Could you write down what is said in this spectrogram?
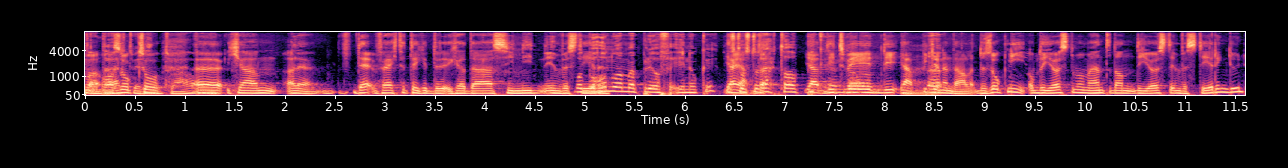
was ook zo 2012. eh, gaan allee, vechten tegen de gradatie, niet Maar investeren. het begon wel met play-off 1 ook. hè. Dus Ja, het was toch echt al Ja, die en twee, die, ja, pieken Ja. en dalen. Dus ook niet op de juiste momenten dan de juiste investering doen.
